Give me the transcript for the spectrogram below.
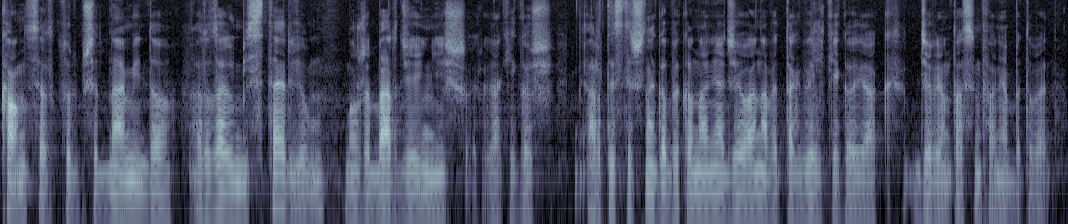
koncert, który przed nami, do rodzaju misterium, może bardziej niż jakiegoś artystycznego wykonania dzieła nawet tak wielkiego jak dziewiąta symfonia Beethovena.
